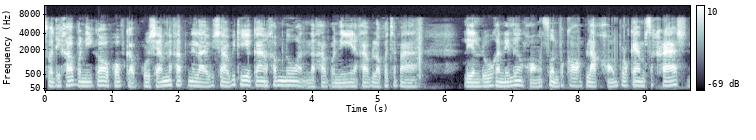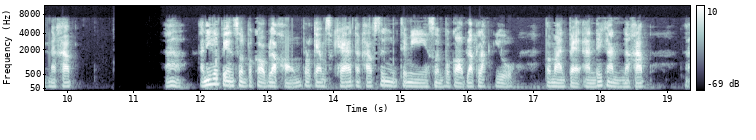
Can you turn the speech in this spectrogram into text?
สวัสดีครับ วันนี้ก็พบกับครูแชมป์นะครับในรายวิชาวิทยาการคำนวณนะครับ วันนี้นะครับเราก็จะมาเรียนรู้กันในเรื่องของส่วนประกอบหลักของโปรแกรม Scratch นะครับอ่าอันนี้ก็เป็นส่วนประกอบหลักของโปรแกรม Scratch นะครับ ซึ่งจะมีส่วนประกอบหลักๆ อยู่ประมาณ 8 อันด้วยกันนะครับอ่า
